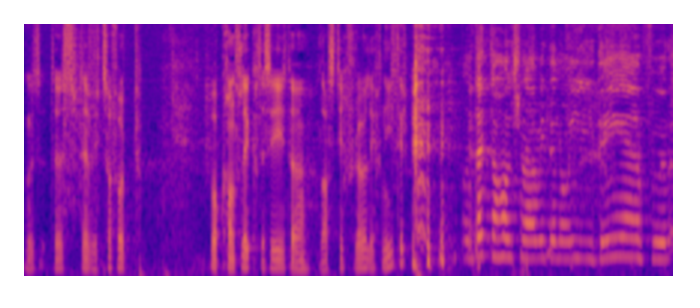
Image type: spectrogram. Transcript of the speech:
Das, das wird sofort wo Konflikte sind, da lass dich fröhlich nieder. und dort hast du auch wieder neue Ideen für...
